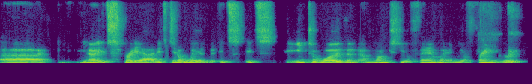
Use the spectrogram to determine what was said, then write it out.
uh, you know, it's spread out. It's in a web. It's it's interwoven amongst your family and your friend group.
